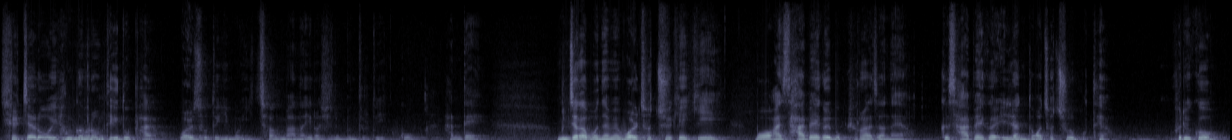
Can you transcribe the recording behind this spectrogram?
실제로 현금으로 보면 되게 높아요. 월 소득이 뭐 2천만 원 이러시는 분들도 있고 한데 문제가 뭐냐면 월 저축액이 뭐 한 400을 목표로 하잖아요. 그 400을 1년 동안 저축을 못 해요. 그리고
